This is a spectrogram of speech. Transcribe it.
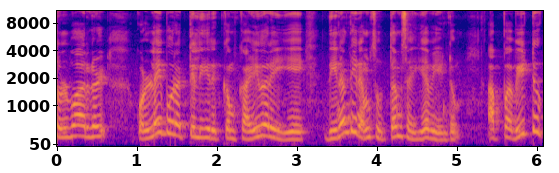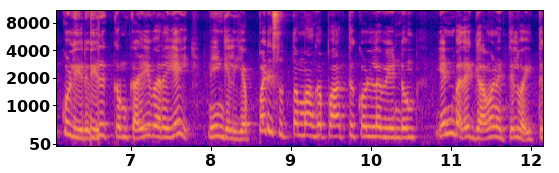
சொல்வார்கள். கொள்ளைப்புறத்தில் இருக்கும் கழிவறையே தினம் தினம் சுத்தம் செய்ய வேண்டும். அப்ப வீட்டுக்குள் இருக்கும் கழிவறையை நீங்கள் எப்படி சுத்தமாக பார்த்து கொள்ள வேண்டும் என்பதை கவனத்தில் வைத்து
